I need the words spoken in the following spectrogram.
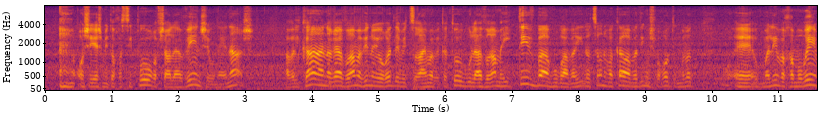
או שיש מתוך הסיפור, אפשר להבין שהוא נענש. אבל כאן הרי אברהם אבינו יורד למצרימה וכתוב ולאברהם היטיב בעבורה ויהי לו צאן ובקר עבדים ושפחות וגמלות וגמלים וחמורים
